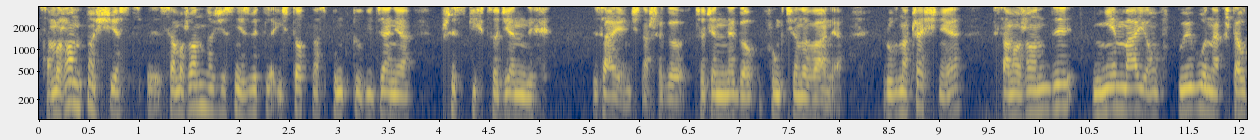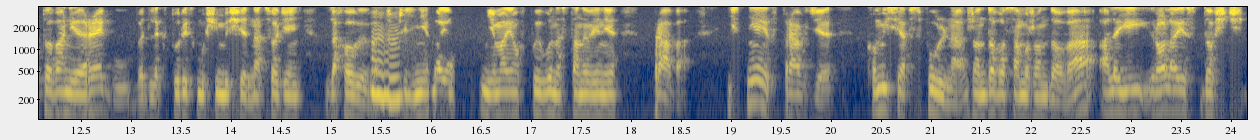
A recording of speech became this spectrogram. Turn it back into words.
Samorządność jest, samorządność jest niezwykle istotna z punktu widzenia wszystkich codziennych zajęć, naszego codziennego funkcjonowania. Równocześnie samorządy nie mają wpływu na kształtowanie reguł, wedle których musimy się na co dzień zachowywać, mhm. czyli nie mają, nie mają wpływu na stanowienie prawa. Istnieje wprawdzie komisja wspólna, rządowo-samorządowa, ale jej rola jest dość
